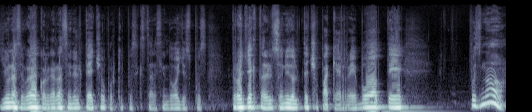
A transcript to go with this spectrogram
Y una se va a colgarlas en el techo porque pues estar haciendo hoyos, pues proyecta el sonido del techo para que rebote. Pues no,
